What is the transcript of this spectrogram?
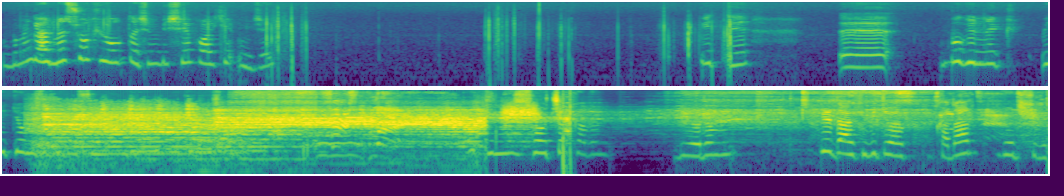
Bunun gelmesi çok iyi oldu da şimdi bir şey fark etmeyecek. Bitti. Ee, bugünlük videomuzu. Ee, hepiniz hoşça kalın diyorum. Bir dahaki videoya kadar görüşürüz.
